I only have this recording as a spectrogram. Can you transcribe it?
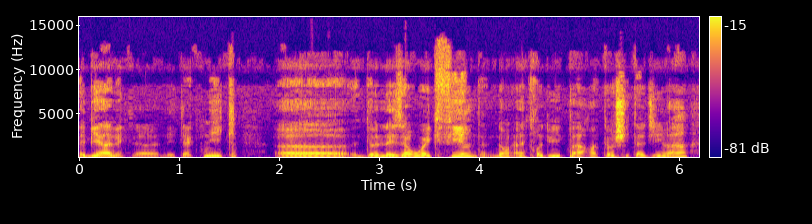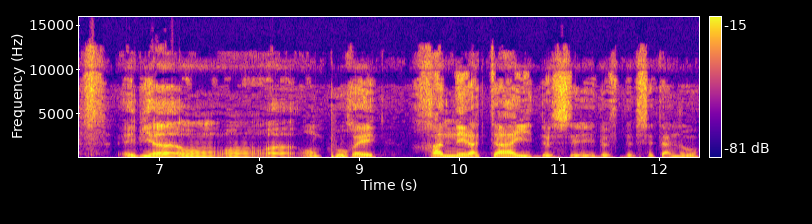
eh bien avec les techniques euh, de laser Wakefield, donc introduit par Toshi Tajima, eh bien on, pourrait ramener la taille de, de cet anneau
